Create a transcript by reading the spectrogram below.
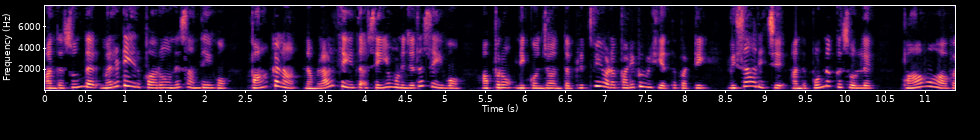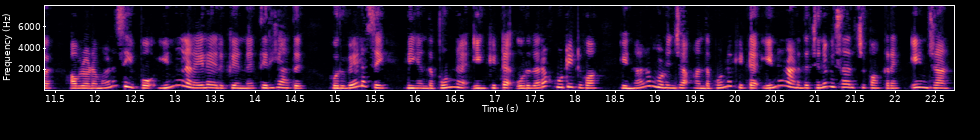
அந்த சுந்தர் மிரட்டி இருப்பாரோன்னு சந்தேகம். பார்க்கலாம். நம்மளால செய்ய செய்ய முடிஞ்சதை செய்வோம். அப்புறம் நீ கொஞ்சம் அந்த பிருத்வியோட படிப்பு விஷயத்த பற்றி விசாரிச்சு அந்த பொண்ணுக்கு சொல்லு. பாவம் அவ. அவளோட மனசு இப்போ என்ன நிலையில இருக்குன்னு தெரியாது. ஒரு வேலை செய். நீ அந்த பொண்ணை என்கிட்ட ஒரு தரம் கூட்டிட்டு வா. என்னால முடிஞ்சா அந்த பொண்ணு கிட்ட என்ன நடந்துச்சுன்னு விசாரிச்சு பாக்குறேன் என்றான்.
